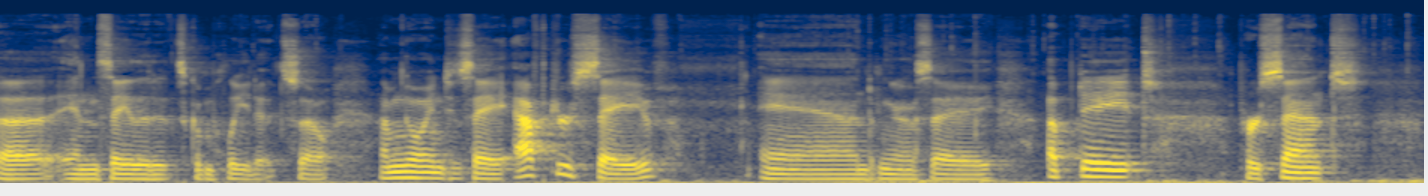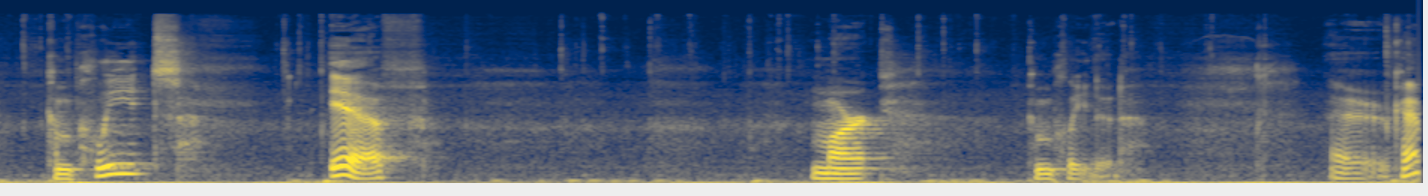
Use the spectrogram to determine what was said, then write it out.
uh, and say that it's completed. So I'm going to say after save, and I'm going to say update percent complete if mark completed. Okay,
